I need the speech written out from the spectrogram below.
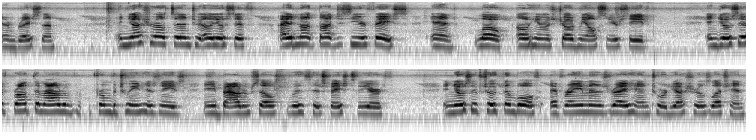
and embraced them. And Yashrael said unto Elioseph, I had not thought to see your face, and, lo, Elohim has showed me also your seed. And Joseph brought them out of, from between his knees, and he bowed himself with his face to the earth. And Joseph took them both, Ephraim in his right hand toward Yashrael's left hand,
